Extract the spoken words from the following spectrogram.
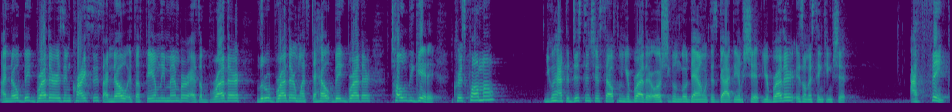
I know Big Brother is in crisis. I know it's a family member, as a brother, little brother wants to help Big Brother. Totally get it. Chris Cuomo, you're gonna have to distance yourself from your brother, or she's gonna go down with this goddamn ship. Your brother is on a sinking ship. I think.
